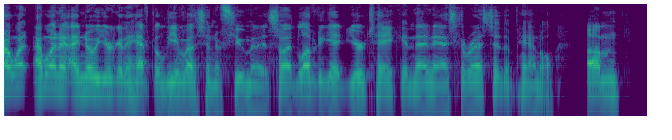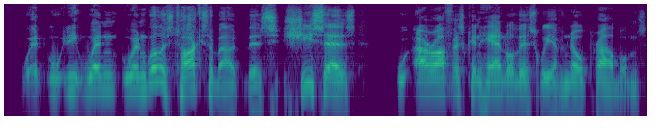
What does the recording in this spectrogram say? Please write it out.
I want, I want to, I know you're going to have to leave us in a few minutes, so I'd love to get your take and then ask the rest of the panel. Um, when when Willis talks about this, she says our office can handle this. We have no problems.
